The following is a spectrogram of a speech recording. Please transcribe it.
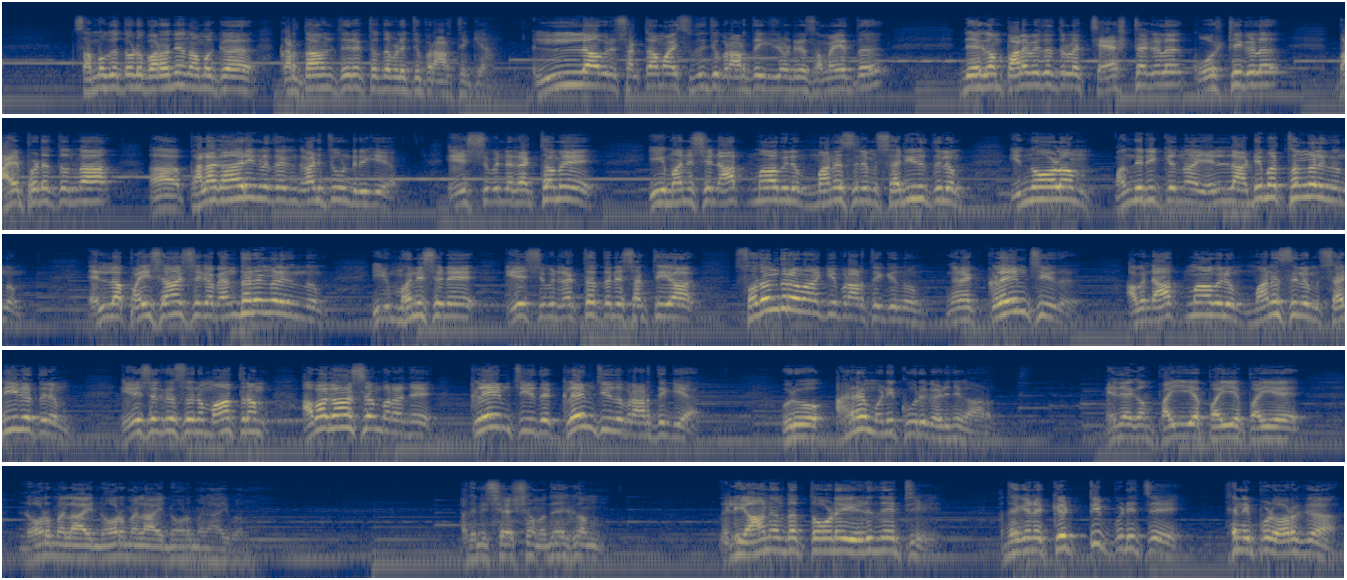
സമൂഹത്തോട് പറഞ്ഞ് നമുക്ക് കർത്താവിന് രക്തത്തെ വിളിച്ച് പ്രാർത്ഥിക്കാം. എല്ലാവരും ശക്തമായി സ്തുതിച്ച് പ്രാർത്ഥിക്കുന്ന സമയത്ത് ഇദ്ദേഹം പലവിധത്തിലുള്ള ചേഷ്ടകൾ കോഷ്ടികൾ ഭയപ്പെടുത്തുന്ന പല കാര്യങ്ങൾ ഇദ്ദേഹം കാണിച്ചുകൊണ്ടിരിക്കുക യേശുവിന്റെ രക്തമേ ഈ മനുഷ്യൻ ആത്മാവിലും മനസ്സിലും ശരീരത്തിലും ഇന്നോളം വന്നിരിക്കുന്ന എല്ലാ അടിമത്തങ്ങളിൽ നിന്നും എല്ലാ പൈശാചിക ബന്ധനങ്ങളിൽ നിന്നും ഈ മനുഷ്യനെ യേശുവിന്റെ രക്തത്തിന്റെ ശക്തിയാൽ സ്വതന്ത്രമാക്കി പ്രാർത്ഥിക്കുന്നു. ഇങ്ങനെ ക്ലെയിം ചെയ്ത് അവന്റെ ആത്മാവിലും മനസ്സിലും ശരീരത്തിലും യേശുക്രിസ്തുവിന് മാത്രം അവകാശം പറഞ്ഞ് ക്ലെയിം ചെയ്ത് ക്ലെയിം ചെയ്ത് പ്രാർത്ഥിക്കുക. ഒരു അരമണിക്കൂർ കഴിഞ്ഞ് കാണും. ഇദ്ദേഹം പയ്യെ പയ്യെ പയ്യെ നോർമലായി നോർമലായി നോർമലായി വന്നു. അതിനുശേഷം അദ്ദേഹം വലിയ ആനന്ദത്തോടെ എഴുന്നേറ്റ് അദ്ദേഹത്തിനെ കെട്ടിപ്പിടിച്ച് ഞാൻ ഇപ്പോഴും ഓർക്കുക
